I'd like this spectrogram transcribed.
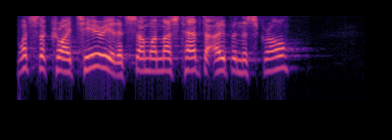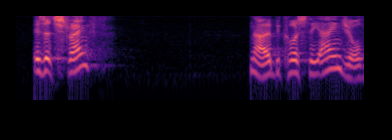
What's the criteria that someone must have to open the scroll? Is it strength? No, because the angel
